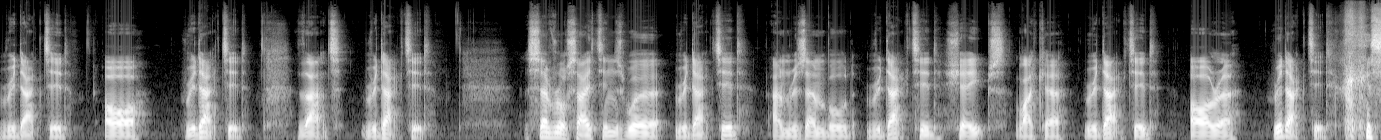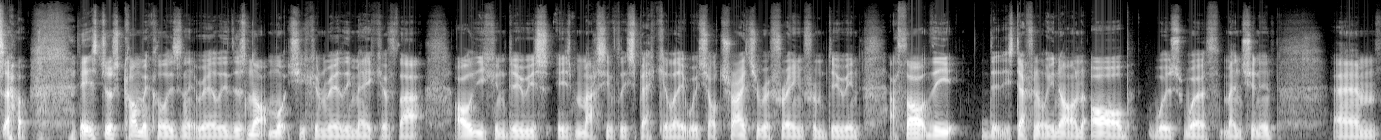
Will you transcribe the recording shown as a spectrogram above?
redacted or redacted, that redacted. Several sightings were redacted and resembled redacted shapes like a redacted or a redacted. so it's just comical, isn't it? Really, there's not much you can really make of that. All you can do is is massively speculate, which I'll try to refrain from doing. I thought the it's definitely not an orb was worth mentioning. Um,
